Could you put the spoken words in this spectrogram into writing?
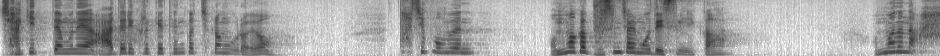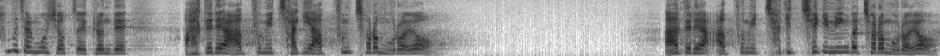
자기 때문에 아들이 그렇게 된 것처럼 울어요. 따지고 보면 엄마가 무슨 잘못이 있습니까? 엄마는 아무 잘못이 없어요. 그런데 아들의 아픔이 자기 아픔처럼 울어요. 아들의 아픔이 자기 책임인 것처럼 울어요.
